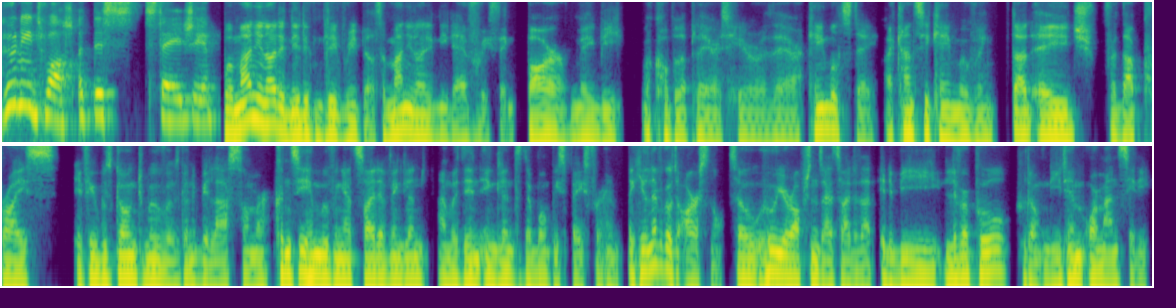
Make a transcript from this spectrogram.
Who needs what at this stage, Ian? Well, Man United need a complete rebuild. So Man United need everything, bar maybe a couple of players here or there. Kane will stay. I can't see Kane moving. That age for that price, if he was going to move, it was going to be last summer. Couldn't see him moving outside of England. And within England, there won't be space for him. Like he'll never go to Arsenal. So who are your options outside of that? It'd be Liverpool, who don't need him, or Man City.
